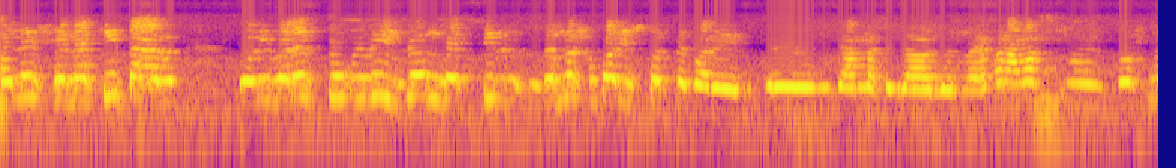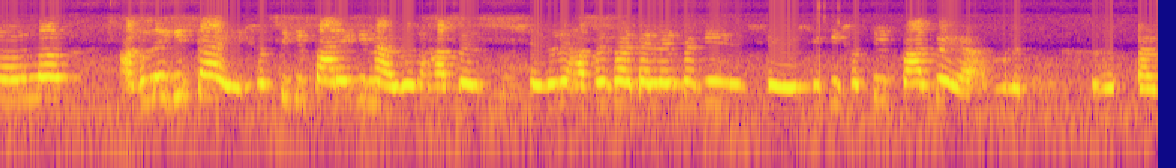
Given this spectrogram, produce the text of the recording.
তাহলে সে নাকি তার পরিবারের চল্লিশ জন ব্যক্তির জন্য সুপারিশ করতে পারে জান্নাতে যাওয়ার জন্য। এখন আমার প্রশ্ন হলো আসলে কি তাই? সত্যি কি পারে কি না? একজন হাফেজ সে যদি হাফেজ হয় তাহলে নাকি সে- কি সত্যি পারবে? মানে তার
